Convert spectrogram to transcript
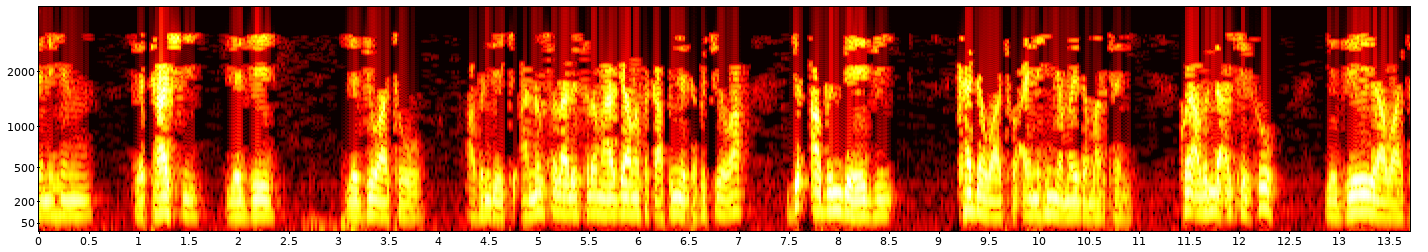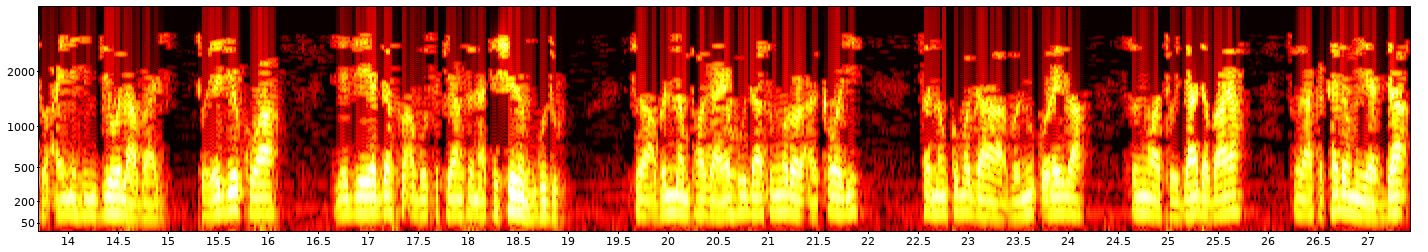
ainihin ya tashi ya je ya ji wato abin da yake Annabi sallallahu alaihi wasallama ya ga masa kafin ya tafi cewa duk abin da ya ji kada wato ainihin ya mai da martani. Kai abin da ake so ya je ya wato ainihin jiyo labari. To ya je kuwa ya je ya ga su Abu Sufyan suna ta shirin gudu. Cewa abin nan fa ga Yahuda sun warware alƙawari sannan kuma ga Banu Quraiza sun wato ja da baya. So da kada mu yarda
